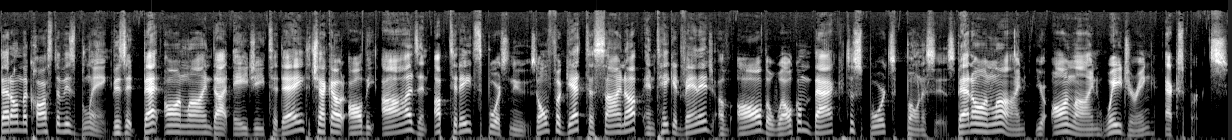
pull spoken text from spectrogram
bet on the cost of his bling. Visit betonline.ag today to check out all the odds and up to date sports news. Don't forget to sign up and take advantage of all the welcome back to sports bonuses. Bet Online, your online wagering experts.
